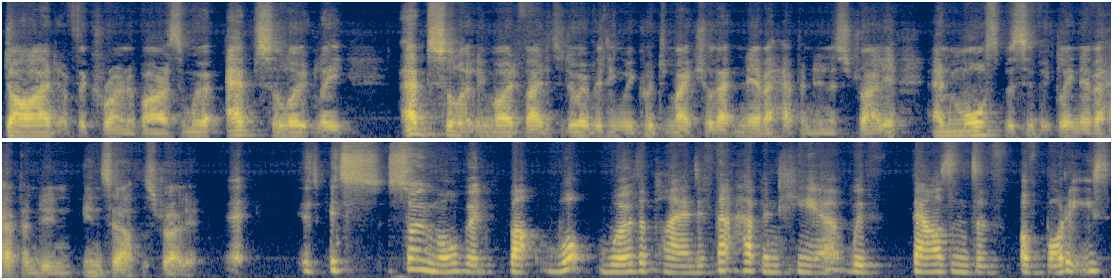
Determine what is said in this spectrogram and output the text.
died of the coronavirus and we were absolutely absolutely motivated to do everything we could to make sure that never happened in Australia and more specifically never happened in in South Australia. It's so morbid, but what were the plans if that happened here with thousands of, of bodies?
